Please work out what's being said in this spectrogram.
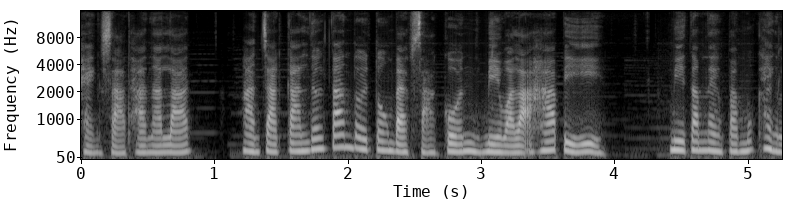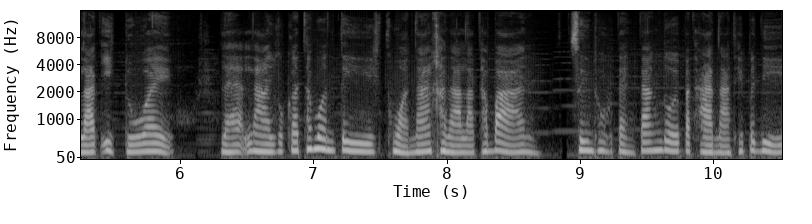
แห่งสาธารณรัฐผ่านจากการเลือกตั้งโดยตรงแบบสากลมีวาระ5ปี มีตำแหน่งประมุขแห่งรัฐอีกด้วย และนายกรัฐมนตรีหัวหน้าคณะรัฐบาล ซึ่งถูกแต่งตั้งโดยประธานาธิบดี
